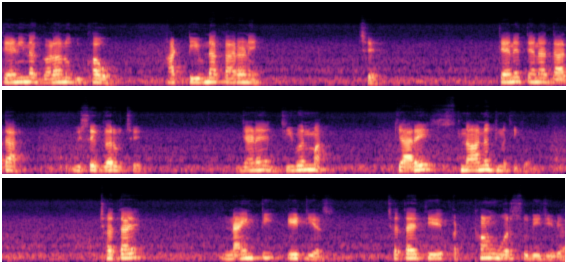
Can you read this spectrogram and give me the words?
તેણીના ગળાનો દુખાવો આ ટેવના કારણે છે. તેને તેના દાદા વિશે ગર્વ છે. જેણે જીવનમાં ક્યારેય સ્નાન જ નથી કર્યું. છતાંય નાઇન્ટી એટ યર્સ, છતાંય તે અઠ્ઠાણું વર્ષ સુધી જીવ્યા.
